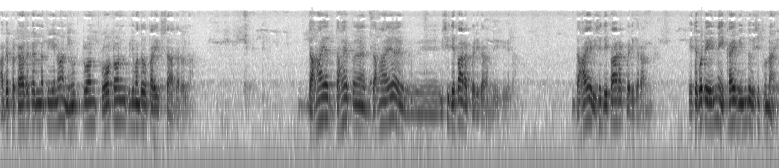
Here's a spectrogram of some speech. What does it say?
අද ප්‍රකාශ කරලා තියෙනවා නියුට්‍රෝන ප්‍රෝටෝන පිළිබඳව පරීක්ෂා කරලා. 10 10 10 22 පාරක් වැඩි කරන්නයි කියලා. 10 22 පාරක් වැඩි කරන්න. එතකොට එන්නේ 1.23යි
